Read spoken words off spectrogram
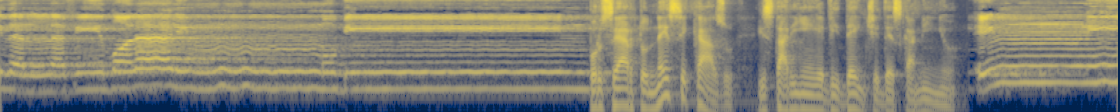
إذا لفي ضلال مبين Por certo, nesse caso, estaria em evidente descaminho. إني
